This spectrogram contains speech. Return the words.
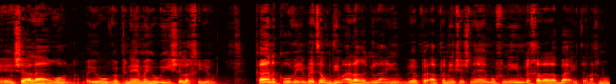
אה, שעל הארון, והיו, ופניהם היו איש של אחיו, כאן הכרובים בעצם עומדים על הרגליים, והפנים של שניהם מופנים לחלל הבית. אנחנו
